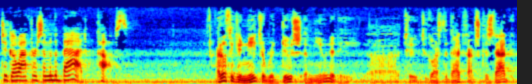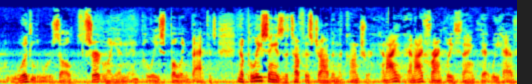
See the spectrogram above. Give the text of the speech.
to go after some of the bad cops? I don't think you need to reduce immunity uh, to, to go after the bad cops because that would result certainly in, in police pulling back. It's, you know, policing is the toughest job in the country, and I and I frankly think that we have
